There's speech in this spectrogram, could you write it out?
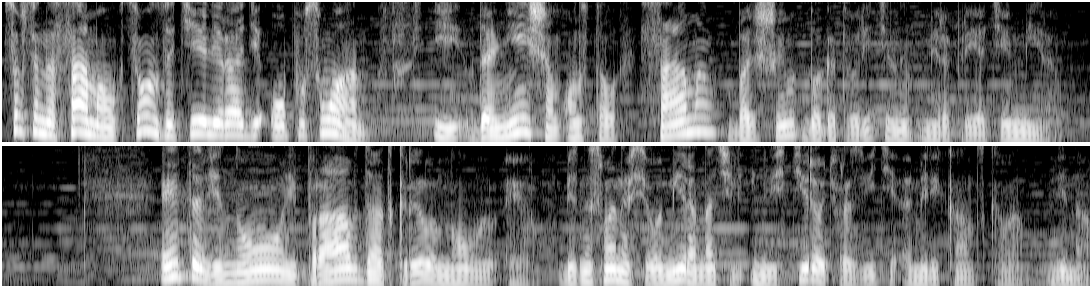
Собственно, сам аукцион затеяли ради Opus One, и в дальнейшем он стал самым большим благотворительным мероприятием мира. Это вино и правда открыло новую эру. Бизнесмены всего мира начали инвестировать в развитие американского вина.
